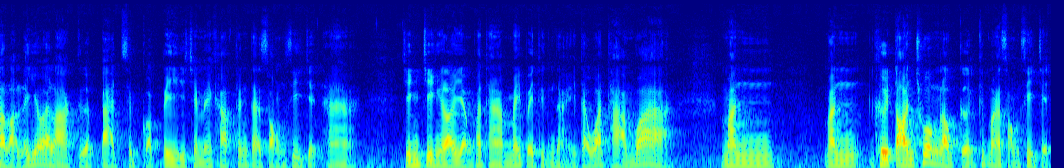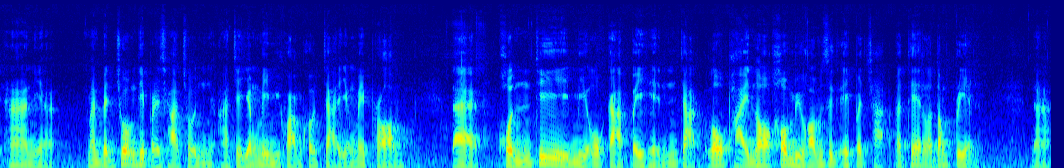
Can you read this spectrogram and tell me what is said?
ตลอดระยะเวลาเกือบ 80 กว่าปีใช่ไหมครับ ตั้งแต่ 2475 จริง ๆ เรายังพัฒนาไม่ไปถึงไหน แต่ว่าถามว่ามันมันคือตอนช่วงเราเกิดขึ้นมา 2475 เนี่ยมันเป็นช่วงที่ประชาชนอาจจะยังไม่มีความเข้าใจยังไม่พร้อม แต่คนที่มีโอกาสไปเห็นจากโลกภายนอกเขามีความรู้สึกเอ้ประชาประเทศเราต้องเปลี่ยนนะ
